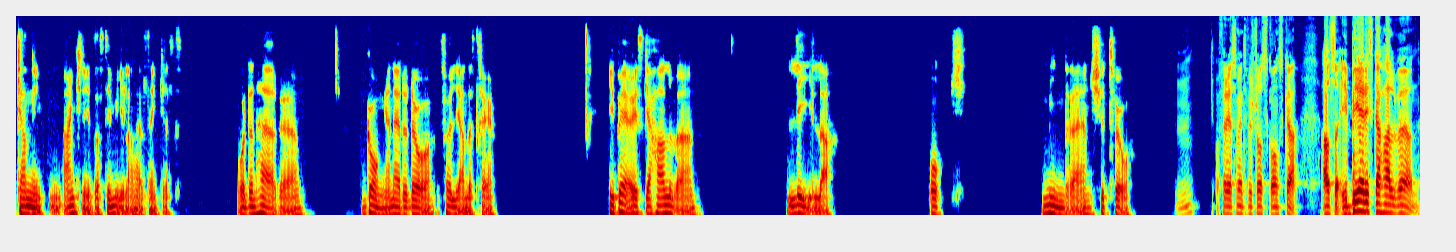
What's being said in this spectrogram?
kan anknytas till Milan helt enkelt. Och den här eh, gången är det då följande tre. Iberiska halvön, lila och mindre än 22. Mm. Och för er som inte förstår skånska, alltså Iberiska halvön,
